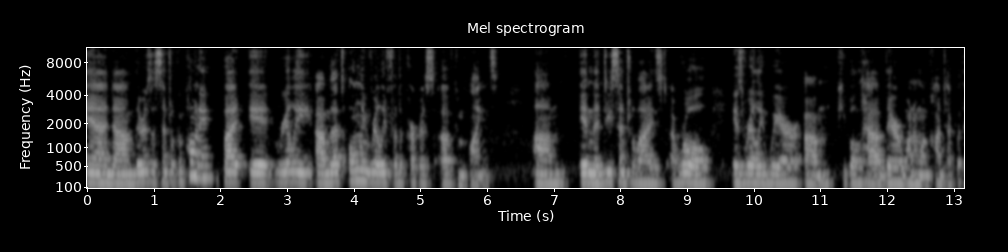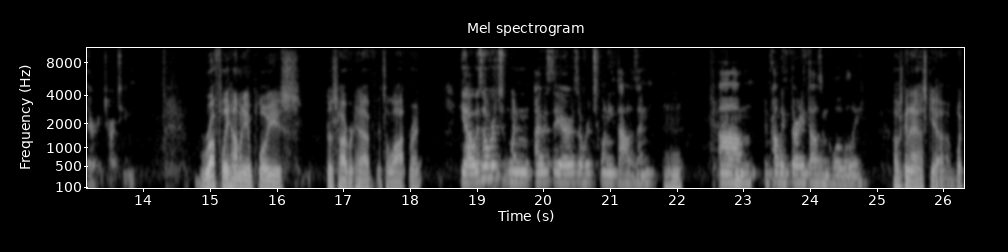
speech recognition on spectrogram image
and um, there is a central component, but it really um, that's only really for the purpose of compliance um, in the decentralized uh, role is really where um, people have their one-on-one contact with their HR team. Roughly, how many employees does Harvard have? It's a lot, right? Yeah, it was over t- when I was there. It was over twenty thousand, mm-hmm. um, and probably thirty thousand globally. I was going to ask you what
